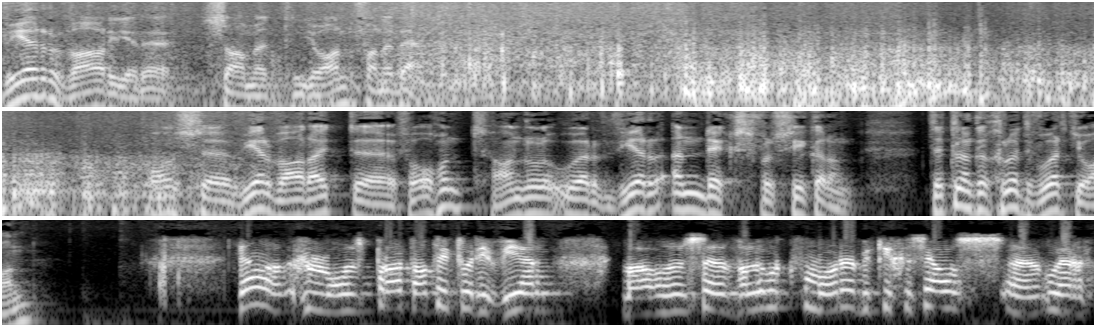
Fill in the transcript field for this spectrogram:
Weer waarhede saam met Johan van der Berg. Ons uh, weerwaarheid uh, vanoggend handel oor weerindeksversekering. Dit klink 'n groot woord Johan. Ja, ons praat altyd oor die weer, maar ons uh, wil ook vanmôre 'n bietjie gesels uh, oor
